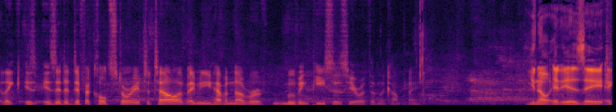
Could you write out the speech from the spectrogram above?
like, is is it a difficult story to tell? I mean, you have a number of moving pieces here within the company. You know, it is a, a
